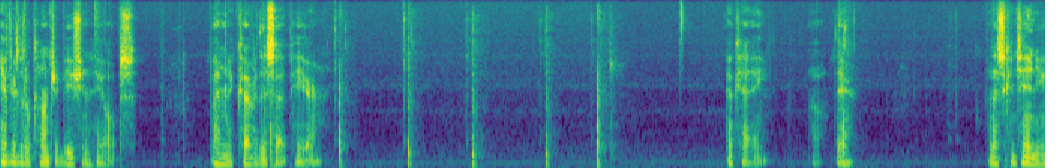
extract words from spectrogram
Every little contribution helps. But I'm going to cover this up here. Okay. Oh, there. Let's continue.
